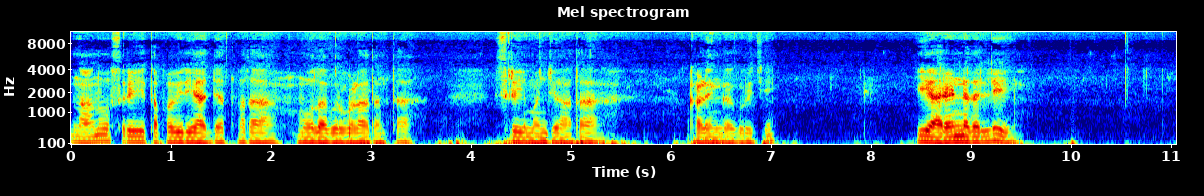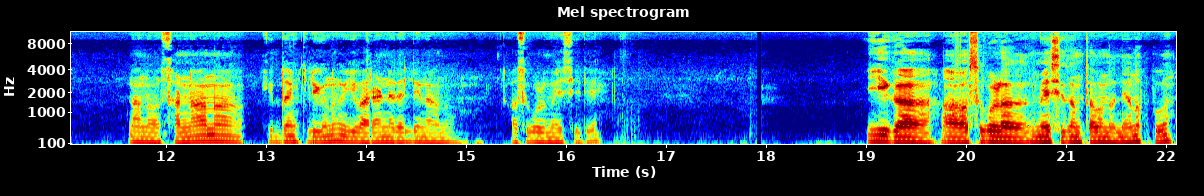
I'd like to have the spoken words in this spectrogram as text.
ನಾನು ಶ್ರೀ ತಪವಿಧಿ ಆಧ್ಯಾತ್ಮದ ಮೂಲ ಗುರುಗಳಾದಂಥ ಶ್ರೀ ಮಂಜುನಾಥ ಕಳಿಂಗ ಗುರುಜಿ. ಈ ಅರಣ್ಯದಲ್ಲಿ ನಾನು ಸಣ್ಣನ ಇದ್ದಂಕಿಲಿಗೂ ಈ ಅರಣ್ಯದಲ್ಲಿ ನಾನು ಹಸುಗಳು ಮೇಯಿಸಿದೆ. ಈಗ ಆ ಹಸುಗಳ ಮೇಯಿಸಿದಂಥ ಒಂದು ನೆನಪು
